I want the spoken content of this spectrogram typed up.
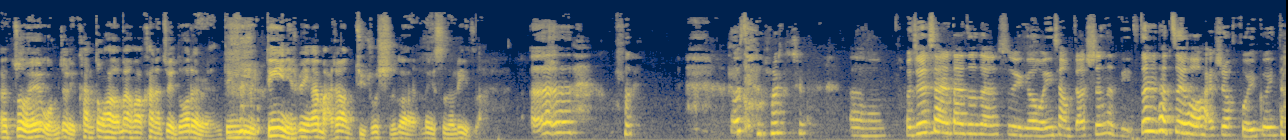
呃，作为我们这里看动画和漫画看的最多的人，丁义，丁义，你是不是应该马上举出十个类似的例子啊？呃，我怎么是？嗯，我觉得《夏日大作战》是一个我印象比较深的例子，但是它最后还是回归到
